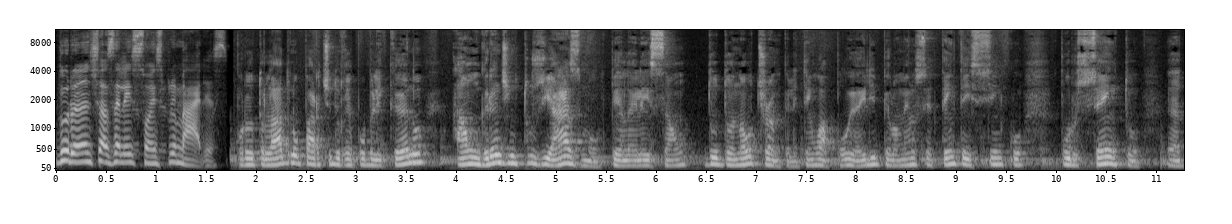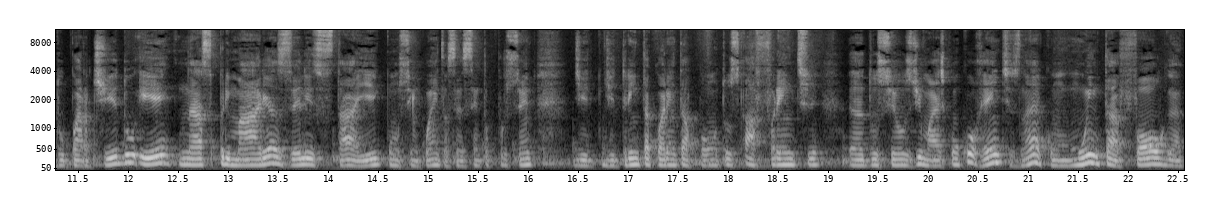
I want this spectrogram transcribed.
durante as eleições primárias. Por outro lado, no Partido Republicano, há um grande entusiasmo pela eleição do Donald Trump. Ele tem o apoio aí de pelo menos 75% eh, do partido e nas primárias ele está aí com 50%, 60% de, de 30, 40 pontos à frente uh, dos seus demais concorrentes, né? com muita folga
